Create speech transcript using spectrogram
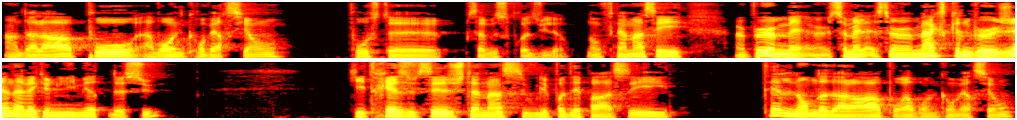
en dollars pour avoir une conversion pour ce service produit-là. Donc finalement, c'est un peu un, max conversion avec une limite dessus, qui est très utile justement si vous ne voulez pas dépasser tel nombre de dollars pour avoir une conversion.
